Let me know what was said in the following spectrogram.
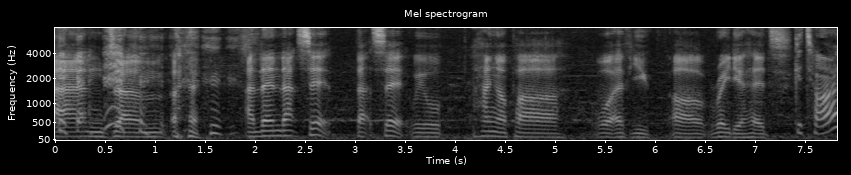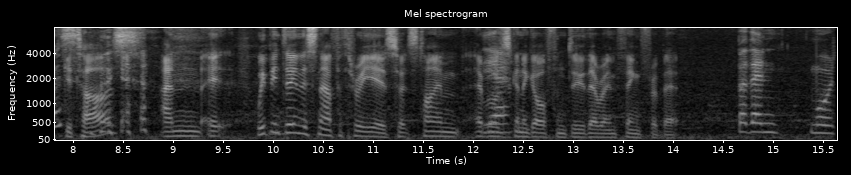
and um, and then that's it. That's it. We will hang up our whatever you our Radiohead Guitars. guitars, and it, we've been doing this now for three years, so it's time everyone's Yeah. going to go off and do their own thing for a bit. But then more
